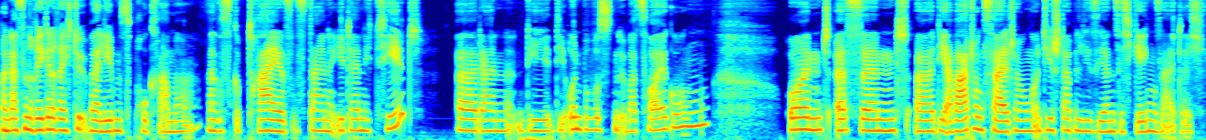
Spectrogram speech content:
Und das sind regelrechte Überlebensprogramme. Also es gibt drei. Es ist deine Identität, äh, dein, die, die unbewussten Überzeugungen und es sind äh, die Erwartungshaltungen und die stabilisieren sich gegenseitig.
